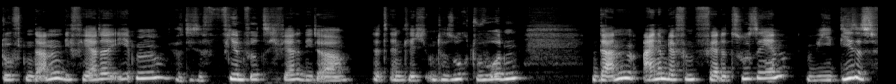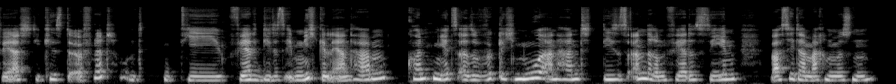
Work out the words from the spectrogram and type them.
durften dann die Pferde eben, also diese 44 Pferde, die da letztendlich untersucht wurden, dann einem der fünf Pferde zusehen, wie dieses Pferd die Kiste öffnet. Und die Pferde, die das eben nicht gelernt haben, konnten jetzt also wirklich nur anhand dieses anderen Pferdes sehen, was sie da machen müssen,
